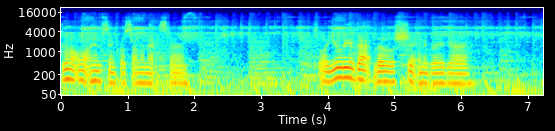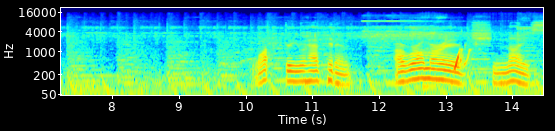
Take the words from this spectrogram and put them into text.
do not want him synchro summon next turn. So you leave that little shit in the graveyard. What do you have hidden? Aromage. Nice.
